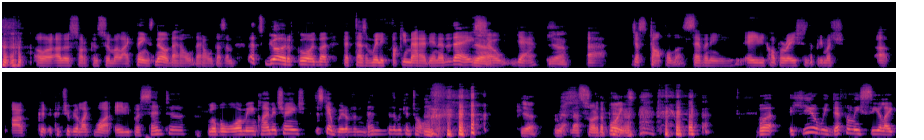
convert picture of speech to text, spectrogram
or other sort of consumer-like things. No, that all that all doesn't. That's good, of course, but that doesn't really fucking matter at the end of the day. Yeah. So yeah, yeah. uh, just topple the 70, 80 corporations that pretty much uh, are could contribute like what eighty percent to global warming and climate change. Just get rid of them, then then we can talk. yeah. Yeah, that's sort of the point. But here we definitely see like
